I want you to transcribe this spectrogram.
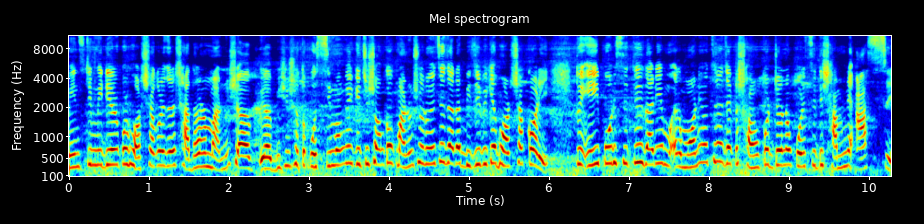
মেন স্ট্রিম মিডিয়ার উপর ভরসা করে যারা সাধারণ মানুষ বিশেষত পশ্চিমবঙ্গের কিছু সংখ্যক মানুষও রয়েছে যারা বিজেপিকে ভরসা করে। তো এই পরিস্থিতি দাঁড়িয়ে মনে হচ্ছে না যে একটা সংকটজনক পরিস্থিতি সামনে আসছে?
